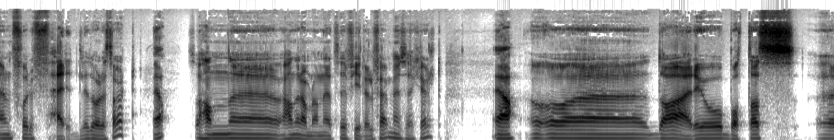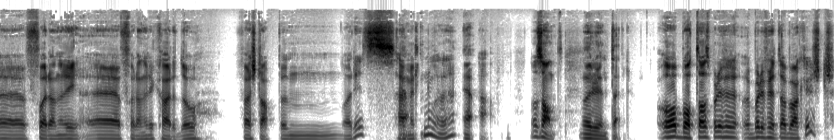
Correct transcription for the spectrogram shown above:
en forferdelig dårlig start. Ja. Så han, uh, han ramla ned til fire eller fem, husker jeg ikke helt. Ja, Og, og da er det jo Bottas foran, foran Ricardo, Verstappen, Norris, Hamilton, var det det? Ja. Noe sånt. noe rundt der. Og Bottas blir, blir flytta bakerst.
